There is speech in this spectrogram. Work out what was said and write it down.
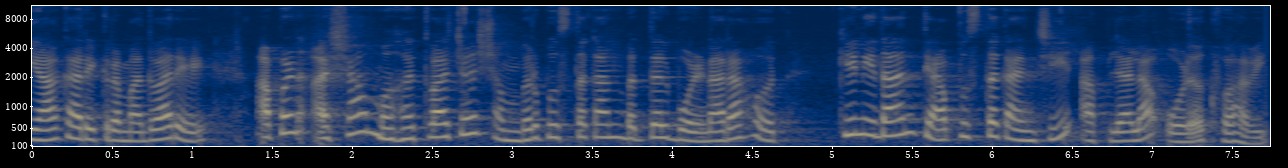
या कार्यक्रमाद्वारे आपण अशा महत्त्वाच्या शंभर पुस्तकांबद्दल बोलणार आहोत की निदान त्या पुस्तकांची आपल्याला ओळख व्हावी.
